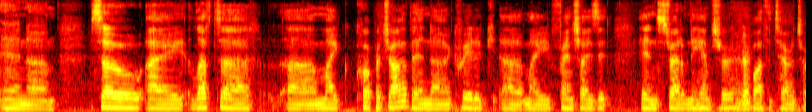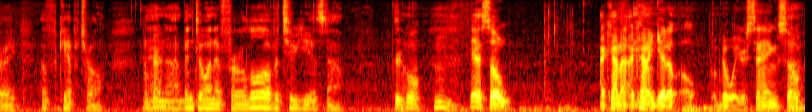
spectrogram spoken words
and um, so I left. Uh, uh, my corporate job and uh, created uh, my franchise it in Stratham, New Hampshire, and bought the territory of Care Patrol. Okay. And uh, I've been doing it for a little over two years now. Pretty So- cool. Mm. Yeah. So, I kind of I kind of get a, a, bit what you're saying. So Uh-huh.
